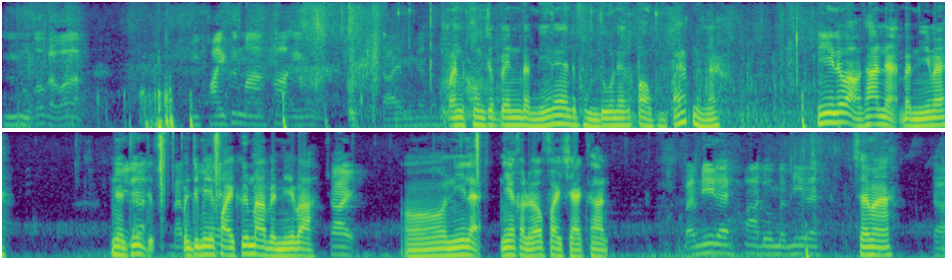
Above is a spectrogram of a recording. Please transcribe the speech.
อยู่ๆก็แบบว่า มีไฟขึ้นมาข้าเองก็แบบตก ใจเหมือนกันนะมันคงจะเป็นแบบนี้แน่เดี๋ยวผมดูในกระเป๋าผมแป๊บหนึ่งนะ นี่หรือเปล่าท่านเนี่ย แบบนี้ไหมเนี่ยที่มันจะมีไฟขึ้นมาแบบนี้ป่ะ ใช่ อ๋อ นี่แหละ เนี่ยเขาเรียกว่าไฟแช็กท่าน แบบนี้เลยข้าโดนแบบนี้เลย ใช่ไหมใช่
